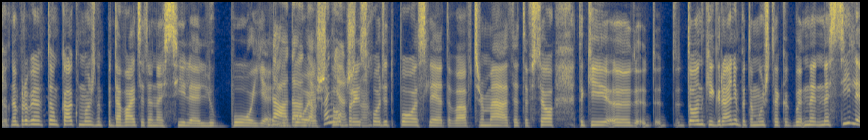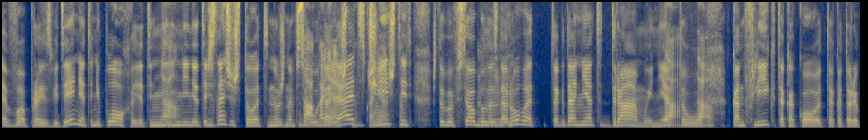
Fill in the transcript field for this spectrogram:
Пейрингах. Но проблема в том, как можно подавать это насилие, любое, Да, да, любое, да, что конечно. происходит после этого, aftermath, это все такие э, тонкие грани, потому что как бы на- насилие в произведении это неплохо, это не, Да. не- это не значит, что это нужно все Да, конечно, удалять, конечно. чистить, чтобы все было Мгм. здорово, тогда нет драмы, нету да. конфликта какого-то, который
